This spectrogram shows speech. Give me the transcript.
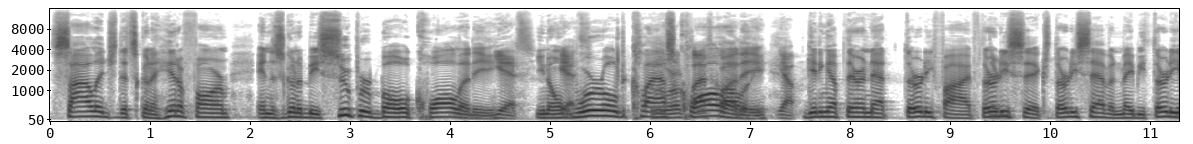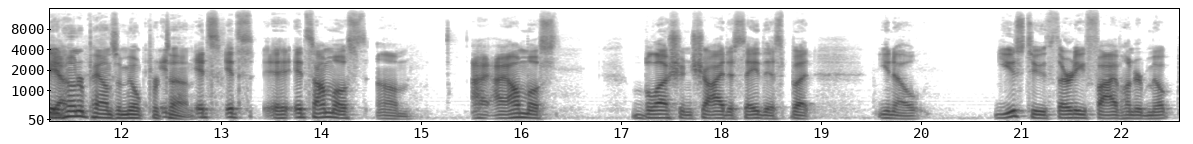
silage that's going to hit a farm and is going to be Super Bowl quality. Yes, You know, yes. world class quality. quality, yeah. Getting up there in that 35, 36, 37, maybe 3,800 pounds of milk per It- ton. It's it's it's almost um, I, I almost blush and shy to say this, but you know, used to thirty five hundred milk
